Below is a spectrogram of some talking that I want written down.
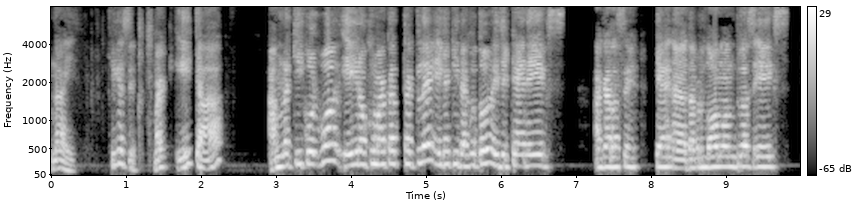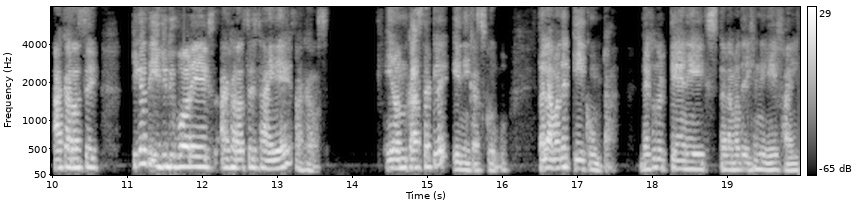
নাই ঠিক আছে? বাট এইটা আমরা কি করব? এই রকম আকার থাকলে এটা কি দেখো তো এই যে টেন এক্স আকার আছে। 10, আহ, তারপর লন ওয়ান প্লাস এক্স আকার আছে। ঠিক আছে? ই পাওয়ার এক্স আকার আছে সাইন এক্স আকার আছে। এরকম কাজ থাকলে এ নিয়ে কাজ করব। তাহলে আমাদের এ কোনটা? দেখো তো টেন এক্স তাহলে আমাদের এখানে এ five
